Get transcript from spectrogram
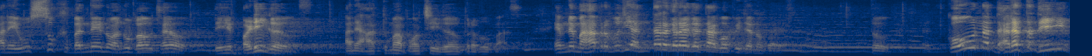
અને એવું સુખ બંનેનો અનુભવ થયો. દેહ પડી ગયો અને આત્મા પહોંચી ગયો પ્રભુ પાસે. એમને મહાપ્રભુજી અંતરગ્રહ ગતા ગોપીજનો કહે તો કોન ધરત ધીર?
